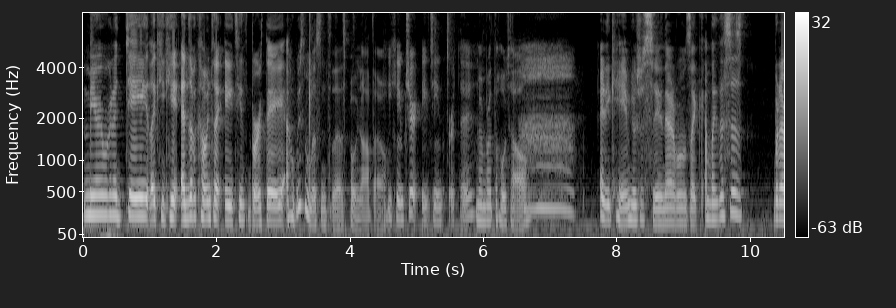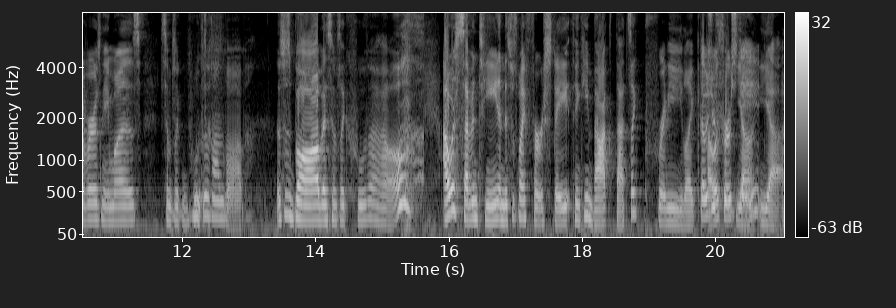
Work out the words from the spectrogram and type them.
marry, we're gonna date. Like he came, ended up coming to my 18th birthday. I hope he doesn't listen to this. Probably not though He came to your 18th birthday. remember at the hotel. and he came, he was just sitting there, and everyone was like, I'm like, this is whatever his name was. Sam's like, who the Call him Bob. This was Bob, and Sam's like, who the hell? I was 17, and this was my first date. Thinking back, that's like pretty like That was I your like, first young- date? Yeah,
